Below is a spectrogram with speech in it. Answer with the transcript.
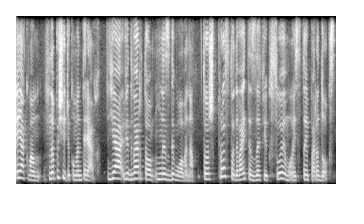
Як вам напишіть у коментарях? Я відверто не здивована. Тож просто давайте зафіксуємо ось цей парадокс.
